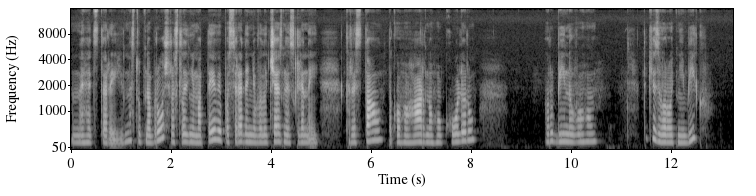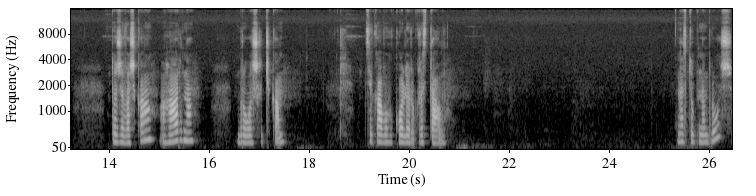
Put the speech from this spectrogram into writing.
не геть старий. Наступна брош, рослинні мотиви, посередині величезний скляний кристал такого гарного кольору, рубінового. Такий зворотній бік. Дуже важка, гарна брошечка. Цікавого кольору кристал. Наступна брош.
